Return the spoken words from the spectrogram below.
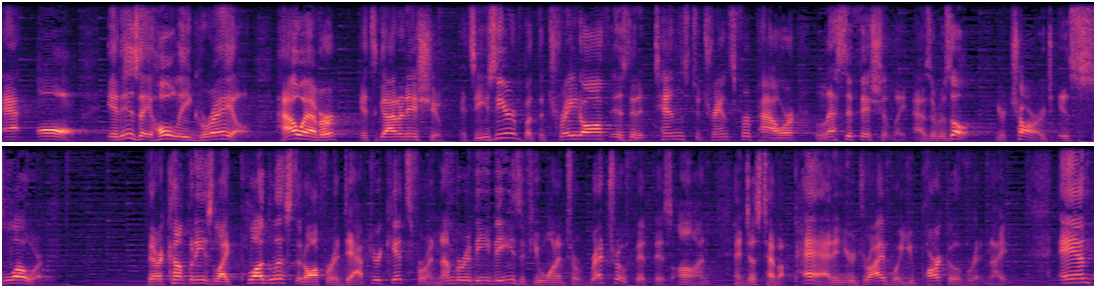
at all. It is a holy grail. However, it's got an issue. It's easier, but the trade off is that it tends to transfer power less efficiently. As a result, your charge is slower. There are companies like Plugless that offer adapter kits for a number of EVs if you wanted to retrofit this on and just have a pad in your driveway you park over at night. And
